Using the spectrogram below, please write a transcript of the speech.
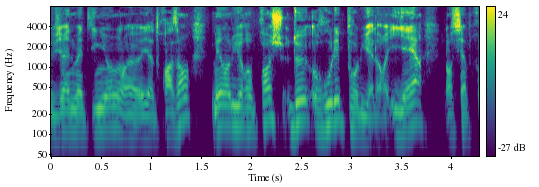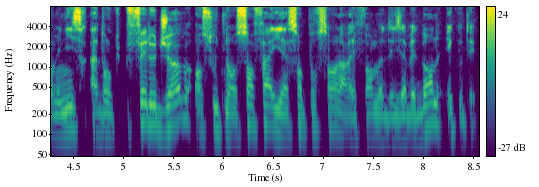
viré de Matignon il y a trois ans, mais on lui reproche de rouler pour lui. Alors hier, l'ancien premier ministre a donc fait le job en soutenant sans faille à 100% la réforme d'Elisabeth Borne. Écoutez.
